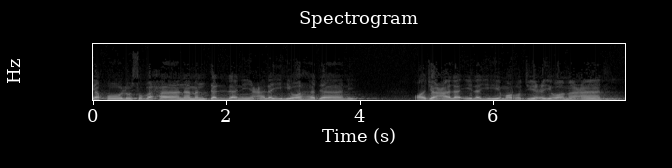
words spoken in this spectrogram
يقول سبحان من دلني عليه وهداني وجعل إليه مرجعي ومعادي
